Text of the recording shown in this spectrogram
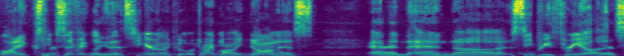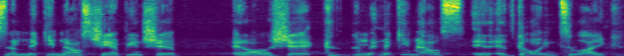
Like specifically this year, like people are talking about Giannis and and uh, CP3. Oh, this is a Mickey Mouse championship and all the shit. Because the Mickey Mouse is it's going to like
